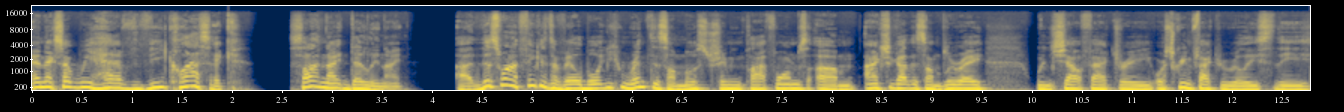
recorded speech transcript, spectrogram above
And next up, we have the classic Silent Night, Deadly Night. Uh, this one I think is available. You can rent this on most streaming platforms. Um, I actually got this on Blu ray when Shout Factory or Scream Factory released the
